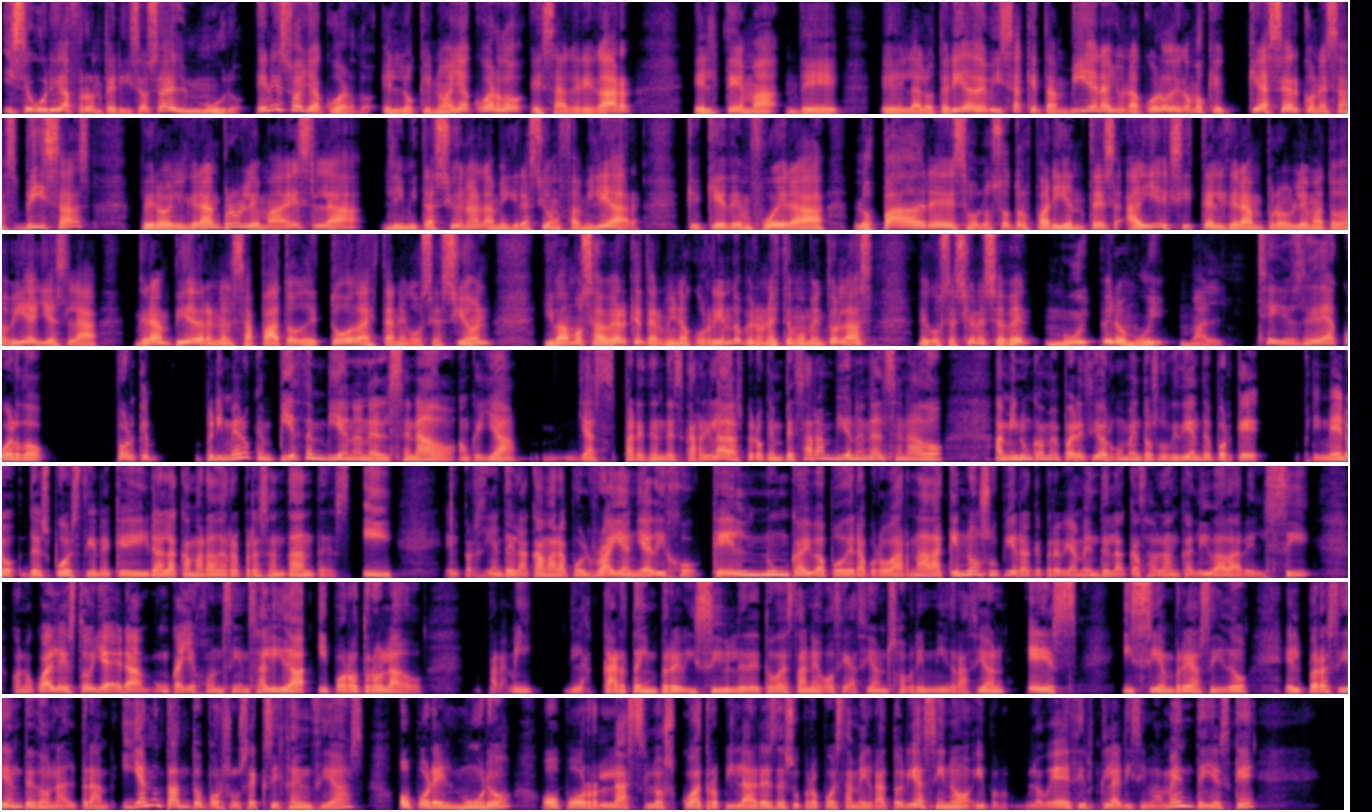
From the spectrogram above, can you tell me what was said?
y seguridad fronteriza, o sea, el muro. En eso hay acuerdo. En lo que no hay acuerdo es agregar el tema de eh, la lotería de visas, que también hay un acuerdo, digamos, que qué hacer con esas visas, pero el gran problema es la limitación a la migración familiar, que queden fuera los padres o los otros parientes. Ahí existe el gran problema todavía y es la gran piedra en el zapato de toda esta negociación y vamos a ver qué termina ocurriendo, pero en este momento las negociaciones se ven muy, pero muy mal. Sí, yo estoy de acuerdo, porque primero que empiecen bien en el Senado, aunque ya, ya parecen descarriladas, pero que empezaran bien en el Senado, a mí nunca me pareció argumento suficiente porque primero, después tiene que ir a la Cámara de Representantes y el presidente de la Cámara, Paul Ryan, ya dijo que él nunca iba a poder aprobar nada que no supiera que previamente la Casa Blanca le iba a dar el sí, con lo cual esto ya era un callejón sin salida. Y por otro lado, para mí, la carta imprevisible de toda esta negociación sobre inmigración es y siempre ha sido el presidente Donald Trump. Y ya no tanto por sus exigencias o por el muro o por los cuatro pilares de su propuesta migratoria, sino, y lo voy a decir clarísimamente, y es que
